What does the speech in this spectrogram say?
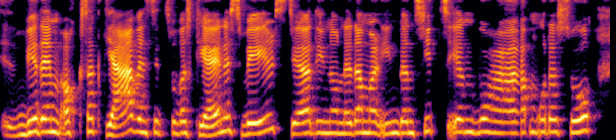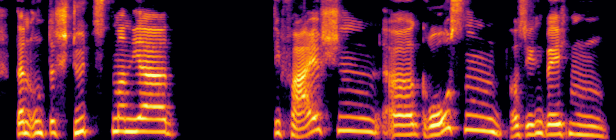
wird eben auch gesagt, ja, wenn du jetzt so was Kleines wählst, ja, die noch nicht einmal irgendeinen Sitz irgendwo haben oder so, dann unterstützt man ja die falschen äh, großen aus irgendwelchen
